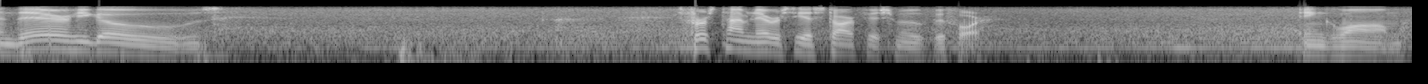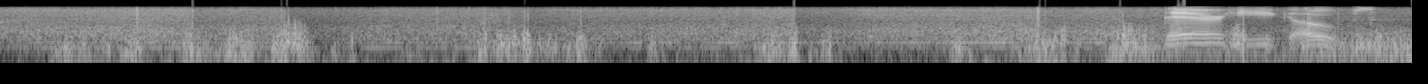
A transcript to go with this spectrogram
And there he goes. First time to ever see a starfish move before. In Guam. There he goes.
